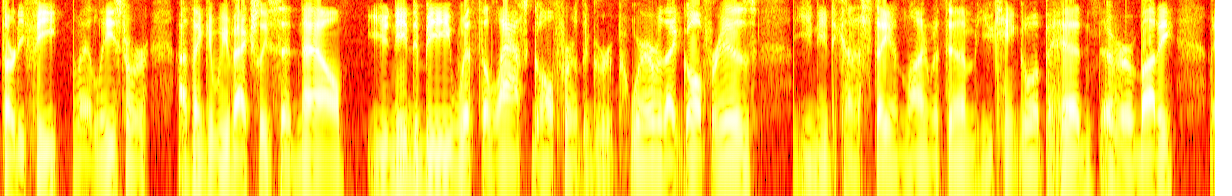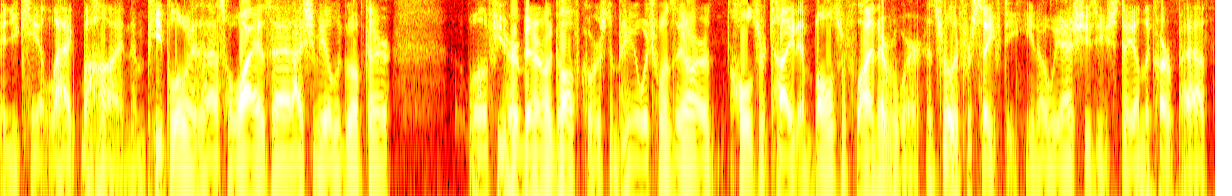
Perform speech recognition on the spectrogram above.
30 feet at least, or I think we've actually said now you need to be with the last golfer of the group. Wherever that golfer is, you need to kind of stay in line with them. You can't go up ahead of everybody and you can't lag behind. And people always ask, well, why is that? I should be able to go up there. Well, if you've ever been on a golf course, depending on which ones they are, holes are tight and balls are flying everywhere. It's really for safety. You know, we ask you to stay on the cart path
